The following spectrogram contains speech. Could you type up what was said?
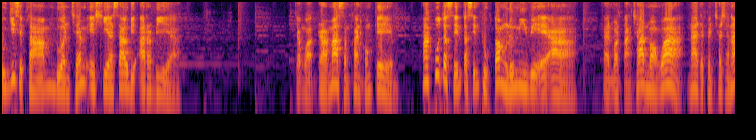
U23 ดวลแชมป์เอเชียซาอุดิอาระเบีย จังหวะดราม่าสำคัญของเกม หากผู้ตัดสินตัดสินถูกต้องหรือมี VAR แฟนบอลต่างชาติมองว่าน่าจะเป็นชัยชนะ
